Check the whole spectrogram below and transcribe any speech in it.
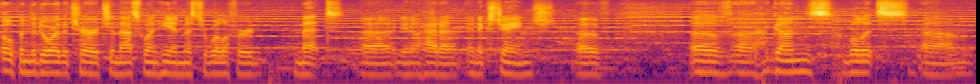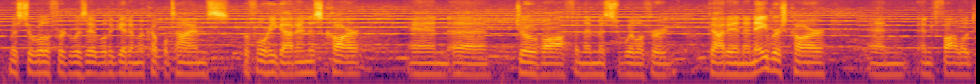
opened the door of the church, and that's when he and Mr. Willeford met. Uh, you know, had a, an exchange of of uh, guns, bullets. Um, Mr. Willeford was able to get him a couple times before he got in his car and uh, drove off. And then Mr. Willeford got in a neighbor's car and, and followed.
